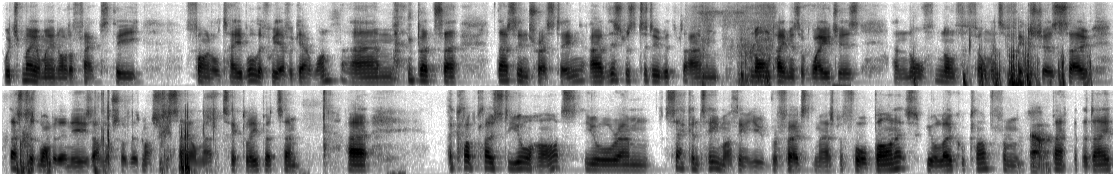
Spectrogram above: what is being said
which may or may not affect the final table if we ever get one. Um, but uh, that's interesting. Uh, this was to do with um, non-payment of wages and non- non-fulfillment of fixtures. So that's just one bit of news. I'm not sure there's much to say on that particularly, but. Um, uh, a club close to your heart, your um, second team, I think you referred to them as before, Barnet, your local club from Yeah. back in the day.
